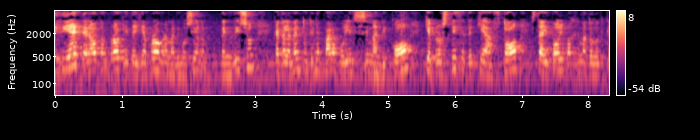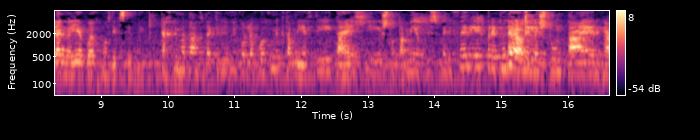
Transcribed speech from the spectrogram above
ιδιαίτερα όταν πρόκειται για πρόγραμμα δημοσίων επενδύσεων, καταλαβαίνετε ότι είναι πάρα πολύ σημαντικό και προστίθεται και αυτό στα υπόλοιπα χρηματοδοτικά εργαλεία που έχουμε αυτή τη στιγμή. Τα χρήματα αυτά, κύριε Νικολάκου, έχουν εκταμιευτεί, τα έχει στο Ταμείο της Περιφέρειας ή πρέπει να εκτελεστούν τα έργα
